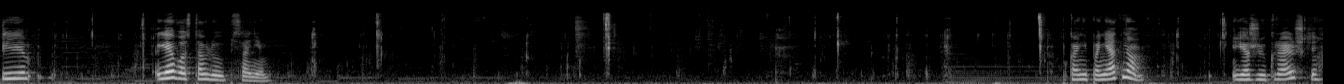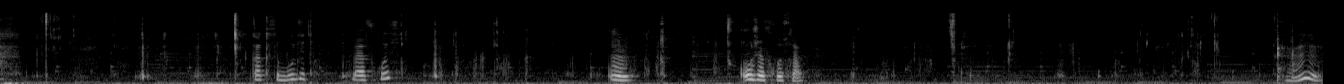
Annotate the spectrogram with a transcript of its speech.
И я его оставлю в описании. Пока непонятно. Я жую краешки. Как это будет? На вкус. М -м. Уже вкусно. М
